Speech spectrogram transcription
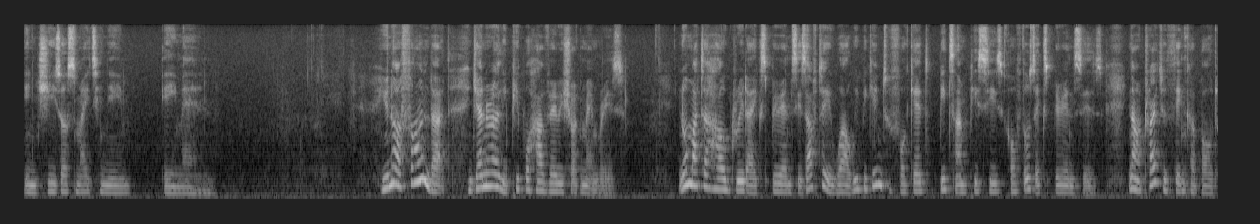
in Jesus' mighty name. Amen. You know, I found that generally people have very short memories. No matter how great our experiences, after a while we begin to forget bits and pieces of those experiences. Now, try to think about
